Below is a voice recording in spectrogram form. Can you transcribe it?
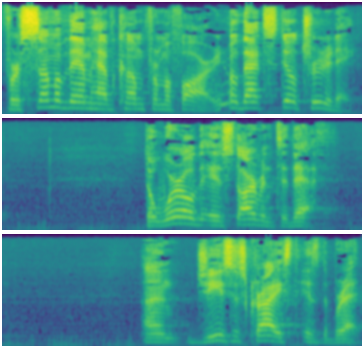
for some of them have come from afar. You know, that's still true today. The world is starving to death. And Jesus Christ is the bread.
